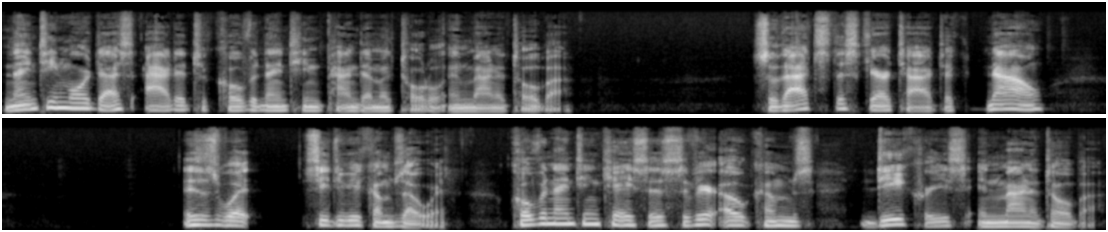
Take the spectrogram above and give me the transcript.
19 more deaths added to COVID 19 pandemic total in Manitoba. So that's the scare tactic. Now, this is what CTV comes out with COVID 19 cases, severe outcomes decrease in Manitoba.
